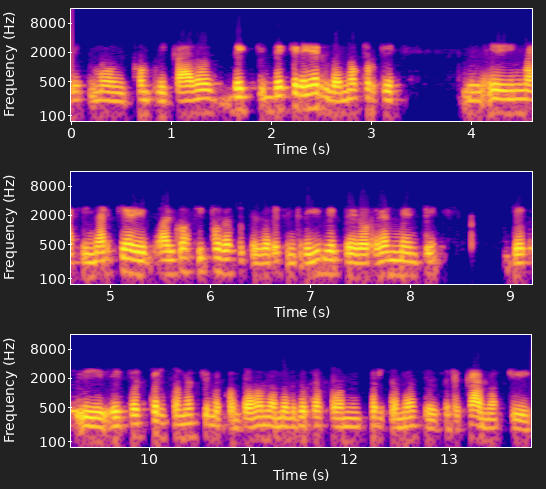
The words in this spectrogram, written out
es muy complicado de, de creerlo, ¿no? Porque imaginar que algo así pueda suceder es increíble, pero realmente yo, estas personas que me contaron la anécdota son personas cercanas que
